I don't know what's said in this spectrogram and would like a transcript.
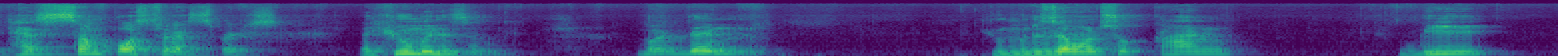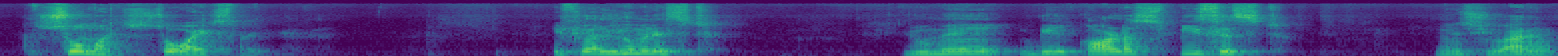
It has some positive aspects, like humanism. But then, humanism also can't be so much, so widespread. If you are a humanist, you may be called a speciesist. Means you are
